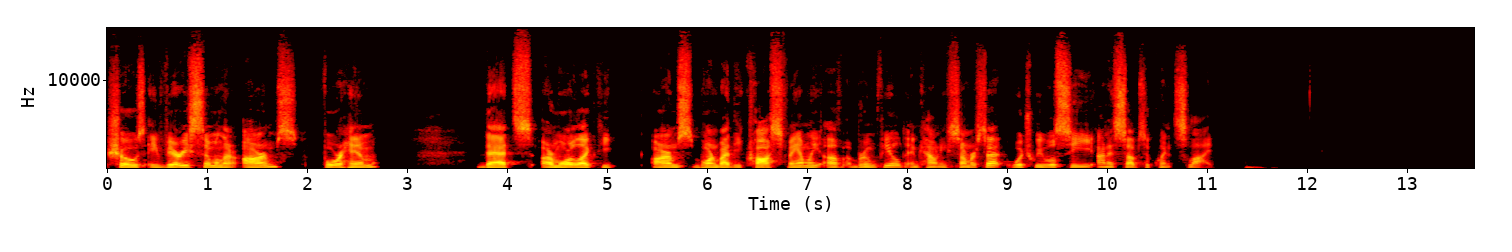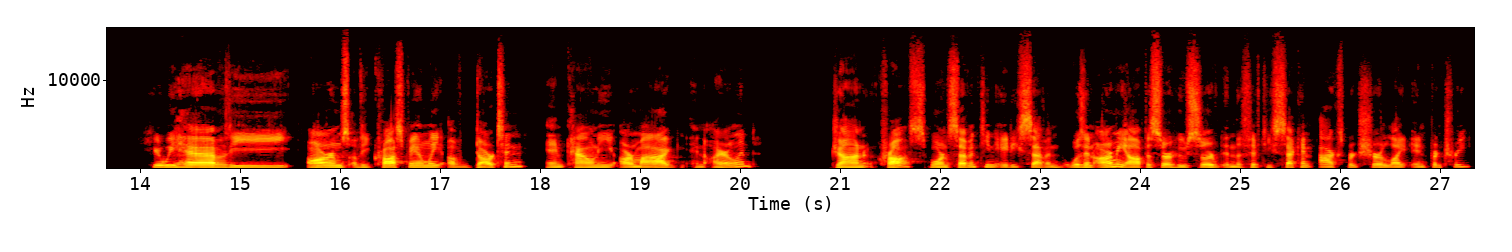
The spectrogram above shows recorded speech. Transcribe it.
shows a very similar arms for him that are more like the arms borne by the Cross family of Broomfield in County Somerset, which we will see on a subsequent slide. Here we have the arms of the Cross family of Dartan in County Armagh in Ireland. John Cross, born 1787, was an army officer who served in the 52nd Oxfordshire Light Infantry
